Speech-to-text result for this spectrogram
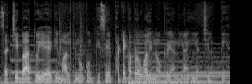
सच्ची बात तो यह है कि मालकिनों को घिसे फटे कपड़ों वाली नौकरियानियाँ ही अच्छी लगती हैं।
